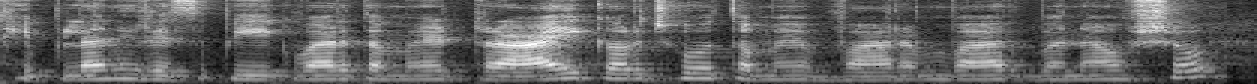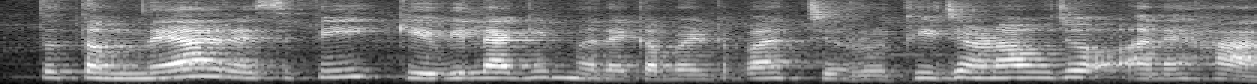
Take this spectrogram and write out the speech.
થેપલાની રેસીપી એકવાર તમે ટ્રાય કરજો, તમે વારંવાર બનાવશો. તો તમને આ રેસીપી કેવી લાગી મને કમેન્ટમાં જરૂરથી જણાવજો અને હા,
